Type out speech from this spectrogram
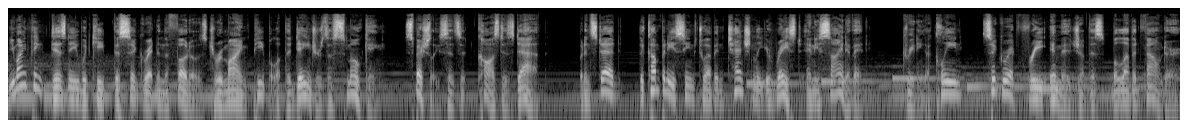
You might think Disney would keep the cigarette in the photos to remind people of the dangers of smoking, especially since it caused his death. But instead, the company seems to have intentionally erased any sign of it, creating a clean, cigarette free image of this beloved founder.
